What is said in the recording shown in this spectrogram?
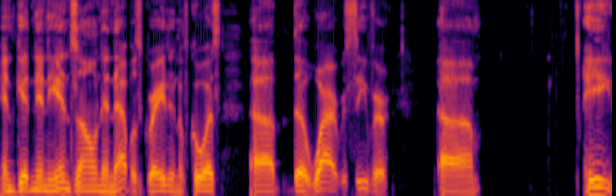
and getting in the end zone, and that was great. And of course, uh, the wide receiver, um, he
